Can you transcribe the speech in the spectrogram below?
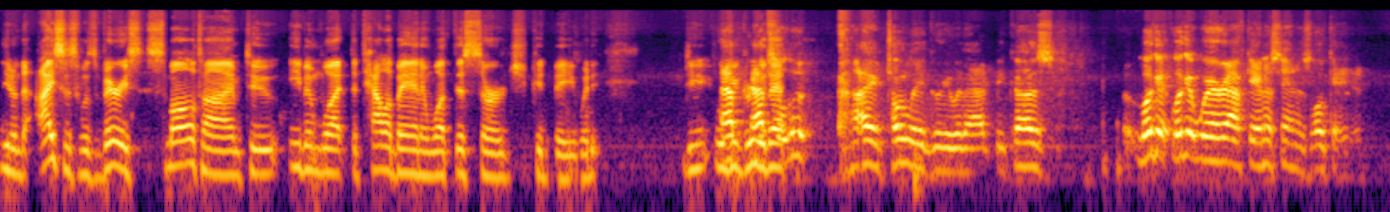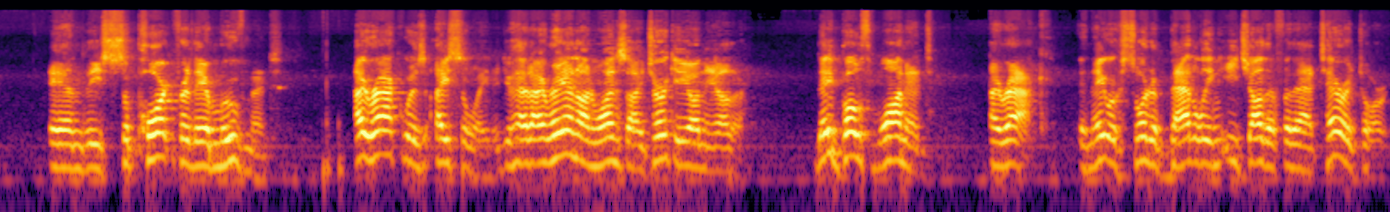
you know the ISIS was very small time to even what the Taliban and what this surge could be? Would do you would you agree with that? I totally agree with that because look at look at where Afghanistan is located and the support for their movement. Iraq was isolated. You had Iran on one side, Turkey on the other. They both wanted Iraq, and they were sort of battling each other for that territory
